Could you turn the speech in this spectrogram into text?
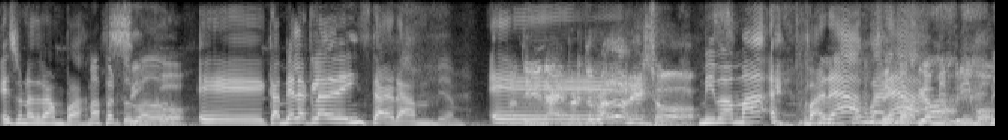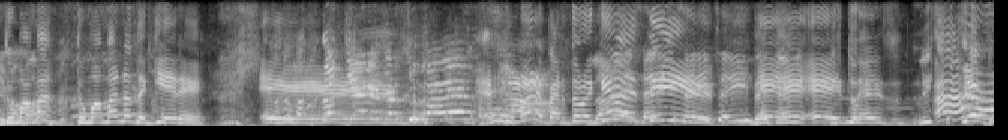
es una trampa. Más perturbador. Cinco. Cambia la clave de Instagram. Bien. No tiene nada de perturbador eso. Mi mamá, pará, Se pará. cogió a mi primo. Mi Tu mamá. mamá, tu mamá no te quiere. Eh, ¡No quiere perturbador! eh, bueno, perturba, Dale, ¿qué seguí, decir? seguí, seguí. Eh, eh, eh, Listo. eh, Listo. ah, ¡Tiempo!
